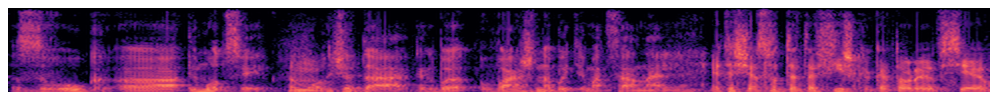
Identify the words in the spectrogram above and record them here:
звук, э, эмоции. Эмоции. Значит, да, как бы важно быть эмоциональным. Это сейчас вот эта фишка, которая все,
